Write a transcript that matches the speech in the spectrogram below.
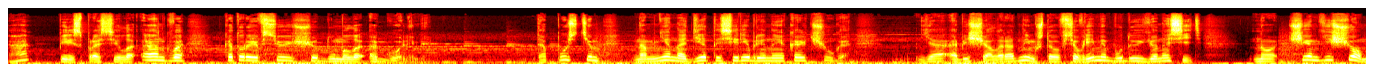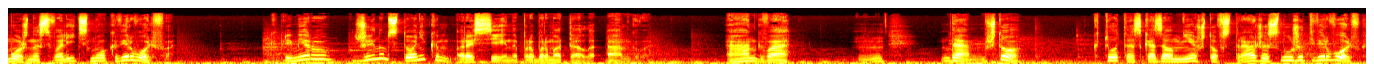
А? переспросила Ангва, которая все еще думала о големе. Допустим, на мне надета серебряная кольчуга. Я обещала родным, что все время буду ее носить. Но чем еще можно свалить с ног Вервольфа? К примеру, джином с тоником рассеянно пробормотала Ангва. Ангва. Да, что? Кто-то сказал мне, что в страже служит Вервольф.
